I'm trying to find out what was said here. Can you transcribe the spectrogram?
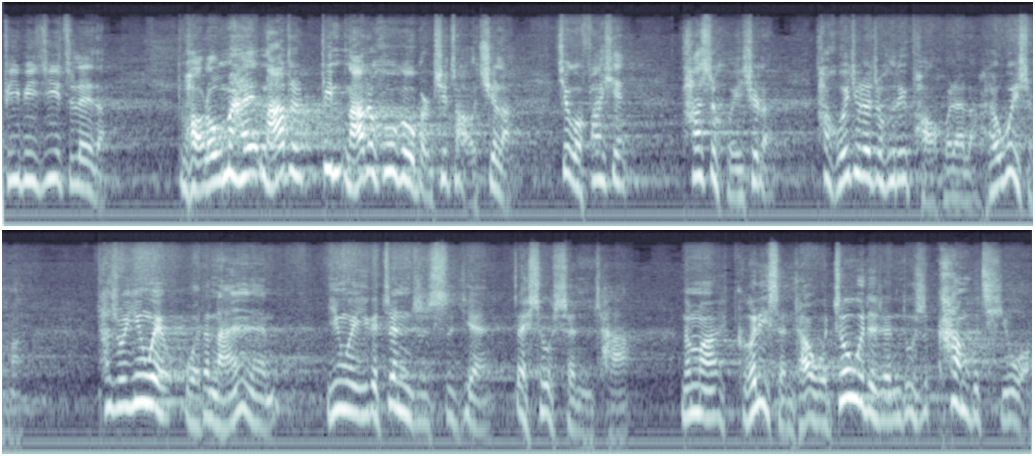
BB 机之类的，跑了。我们还拿着病拿着户口本去找去了，结果发现她是回去了。她回去了之后，她又跑回来了。她说为什么？她说因为我的男人因为一个政治事件在受审查，那么隔离审查，我周围的人都是看不起我。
